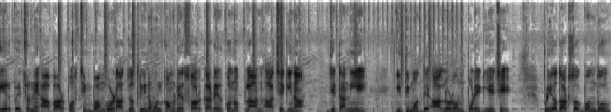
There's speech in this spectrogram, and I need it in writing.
এর পেছনে আবার পশ্চিমবঙ্গ রাজ্য তৃণমূল কংগ্রেস সরকারের কোনো প্ল্যান আছে কি না যেটা নিয়ে ইতিমধ্যে আলোড়ন পড়ে গিয়েছে। প্রিয় দর্শক বন্ধু,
